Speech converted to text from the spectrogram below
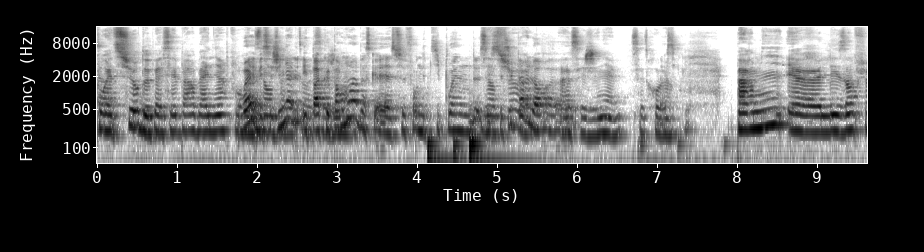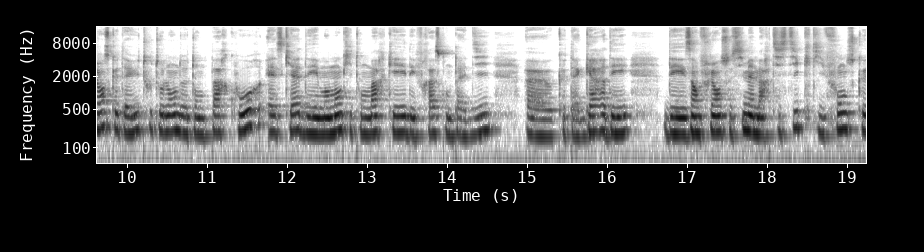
pour être sûr de passer par bannière pour ouais, mais c'est génial. fait. Et Ouais, pas que par moi, parce qu'elles se font des petits points de. C'est Bien super leur. euh, Ah, c'est génial, c'est trop leur bien. Parmi euh, les influences que tu as eues tout au long de ton parcours, est-ce qu'il y a des moments qui t'ont marqué, des phrases qu'on t'a dit, euh, que tu as gardées, des influences aussi même artistiques qui font ce que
